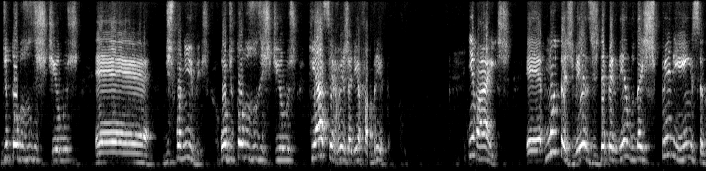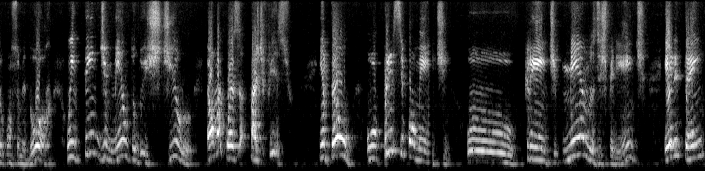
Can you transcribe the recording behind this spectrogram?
de todos os estilos é, disponíveis, ou de todos os estilos que a cervejaria fabrica. E mais, é, muitas vezes, dependendo da experiência do consumidor, o entendimento do estilo é uma coisa mais difícil. Então, o, principalmente o cliente menos experiente, ele tem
